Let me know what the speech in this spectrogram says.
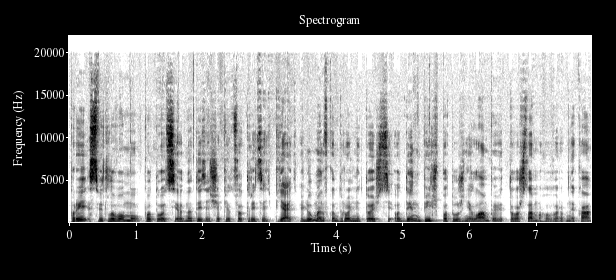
При світловому потоці 1535 люмен в контрольній точці 1 більш потужні лампи від того ж самого виробника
